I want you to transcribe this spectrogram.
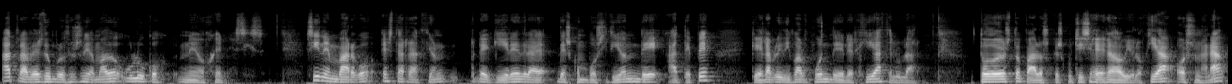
a través de un proceso llamado gluconeogénesis. Sin embargo, esta reacción requiere de la descomposición de ATP, que es la principal fuente de energía celular. Todo esto, para los que escuchéis de biología, os sonará.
